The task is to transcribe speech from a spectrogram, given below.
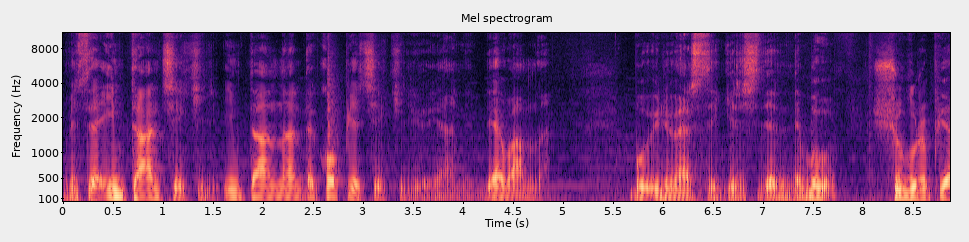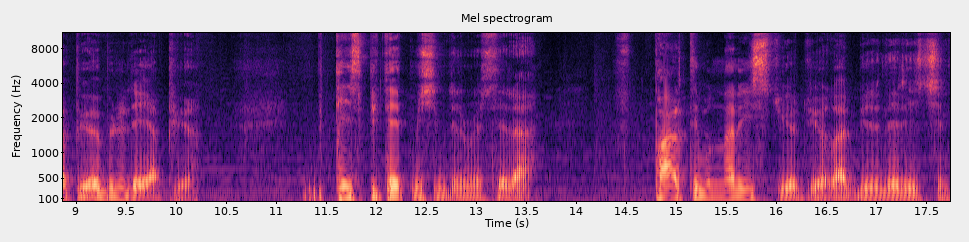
Mesela imtihan çekiliyor. İmtihanlarda kopya çekiliyor yani devamlı. Bu üniversite girişlerinde. Bu şu grup yapıyor, öbürü de yapıyor. Tespit etmişimdir mesela. Parti bunları istiyor diyorlar birileri için.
